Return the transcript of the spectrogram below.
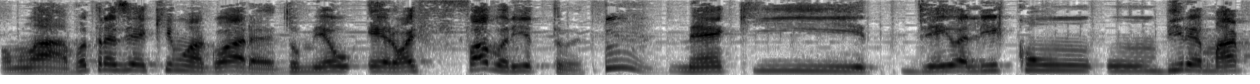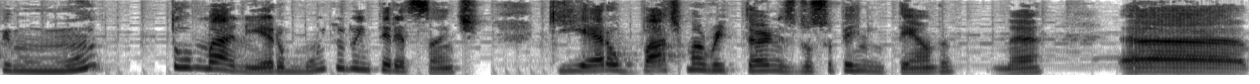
Vamos lá, vou trazer aqui um agora do meu herói favorito, Hum. né? Que veio ali com um beat'em up muito maneiro, muito do interessante, que era o Batman Returns do Super Nintendo, né? Ah,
